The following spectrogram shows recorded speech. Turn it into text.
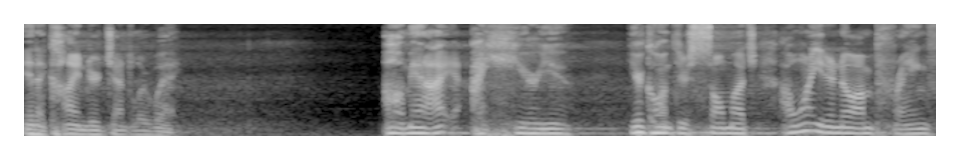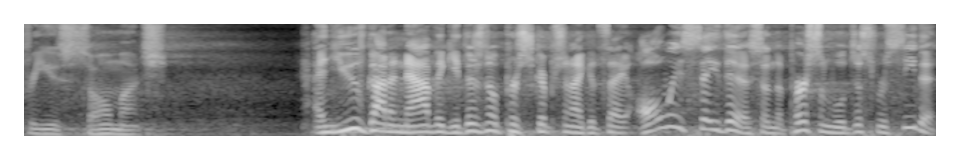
in a kinder, gentler way. Oh man, I, I hear you. You're going through so much. I want you to know I'm praying for you so much. And you've got to navigate. There's no prescription I could say, always say this, and the person will just receive it.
